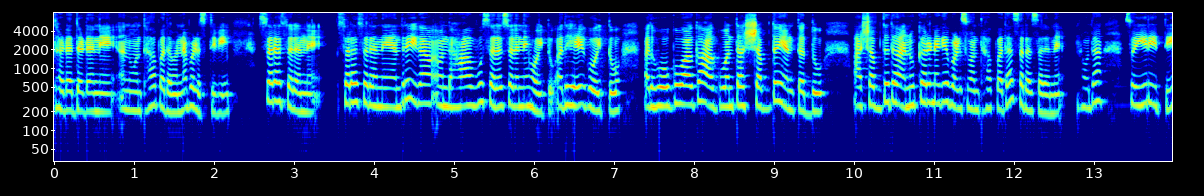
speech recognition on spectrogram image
ದಡದಡನೆ ಅನ್ನುವಂತಹ ಪದವನ್ನು ಬಳಸ್ತೀವಿ. ಸರಸರನೆ ಸರಸರನೆ ಅಂದರೆ ಈಗ ಒಂದು ಹಾವು ಸರಸರನೆ ಹೋಯಿತು, ಅದು ಹೇಗೆ ಹೋಯಿತು? ಅದು ಹೋಗುವಾಗ ಆಗುವಂತಹ ಶಬ್ದ ಎಂಥದ್ದು ಆ ಶಬ್ದದ ಅನುಕರಣೆಗೆ ಬಳಸುವಂತಹ ಪದ ಸರಸರನೆ. ಹೌದಾ? ಸೊ ಈ ರೀತಿ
